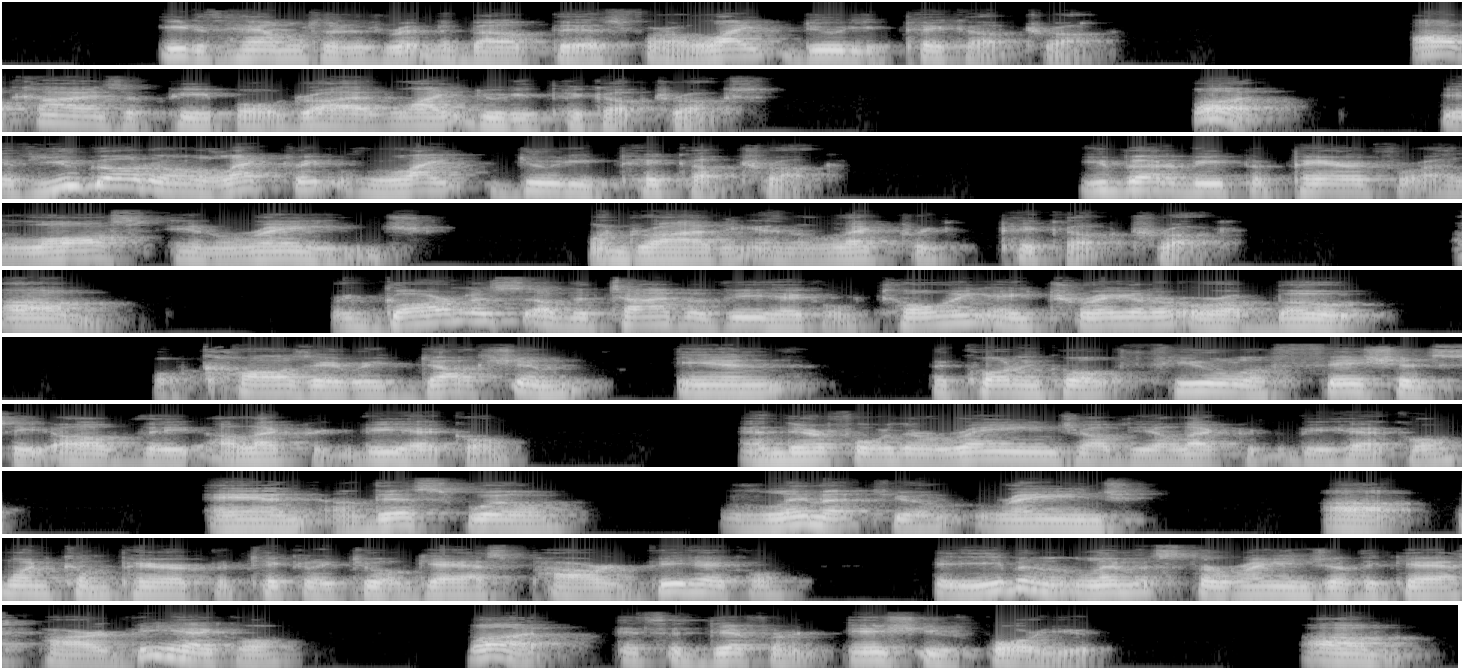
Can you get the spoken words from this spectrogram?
Edith Hamilton has written about this for a light duty pickup truck. All kinds of people drive light duty pickup trucks. But if you go to an electric light duty pickup truck, you better be prepared for a loss in range when driving an electric pickup truck. Um, regardless of the type of vehicle, towing a trailer or a boat will cause a reduction in the quote unquote fuel efficiency of the electric vehicle and therefore the range of the electric vehicle. And this will limit your range uh, when compared particularly to a gas powered vehicle it even limits the range of the gas powered vehicle, but it's a different issue for you. Um,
